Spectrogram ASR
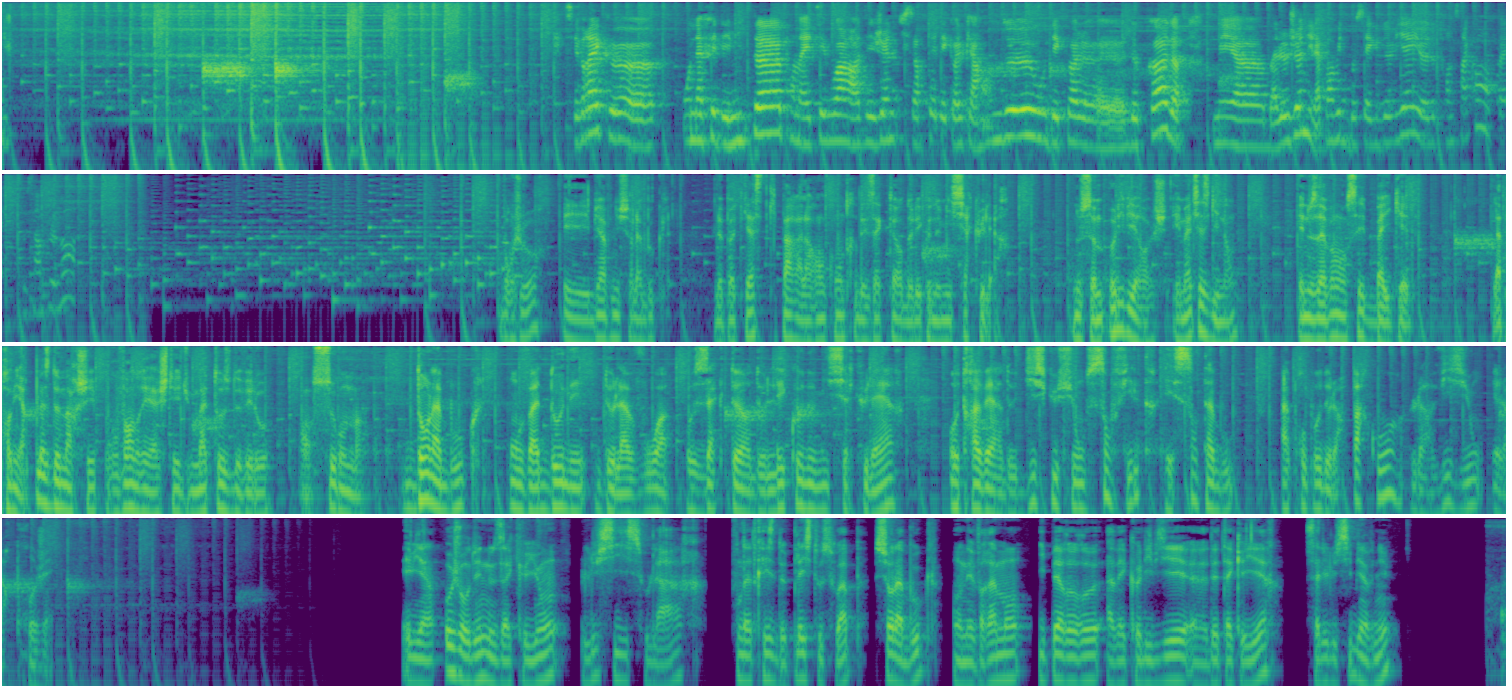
C'est vrai que on a fait des meet-up, on a été voir des jeunes qui sortaient d'école 42 ou d'école euh, de code, mais euh, bah, le jeune, il n'a pas envie de bosser avec de vieilles de 35 ans, en fait, tout simplement. Bonjour et bienvenue sur La Boucle, le podcast qui part à la rencontre des acteurs de l'économie circulaire. Nous sommes Olivier Roche et Mathias Guinan, et nous avons lancé Bikehead, la première place de marché pour vendre et acheter du matos de vélo en seconde main. Dans la boucle, on va donner de la voix aux acteurs de l'économie circulaire au travers de discussions sans filtre et sans tabou à propos de leur parcours, leur vision et leurs projets. Eh bien, aujourd'hui, nous accueillons Lucie Soulard, fondatrice de Place to Swap, sur la boucle. On est vraiment hyper heureux avec Olivier euh, de t'accueillir. Salut Lucie, bienvenue.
